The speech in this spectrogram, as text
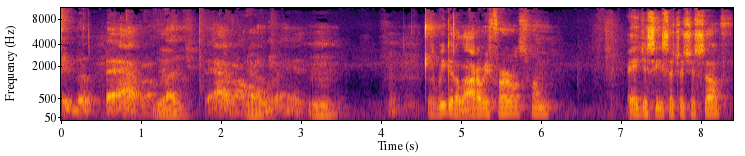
It looked better, much better already. Because we get a lot of referrals from agencies such as yourself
